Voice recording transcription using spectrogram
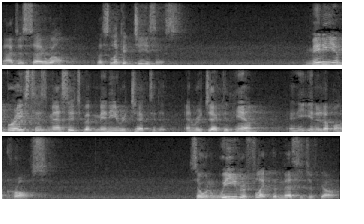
And I just say, Well, let's look at Jesus. Many embraced his message, but many rejected it and rejected him, and he ended up on a cross. So when we reflect the message of God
